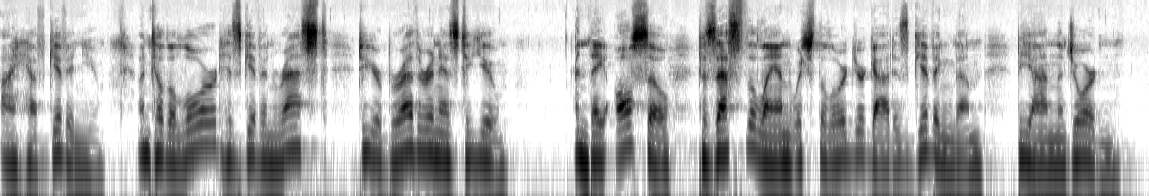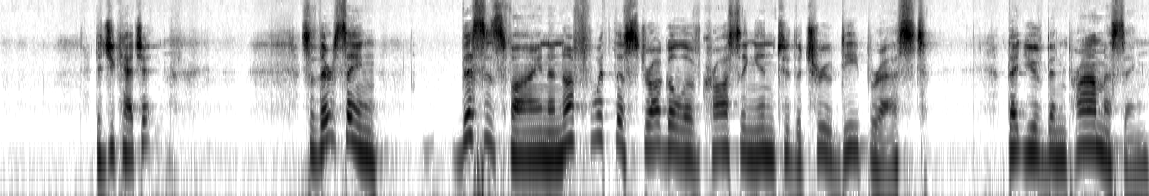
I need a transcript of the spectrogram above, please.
I have given you, until the Lord has given rest to your brethren as to you. And they also possess the land which the Lord your God is giving them beyond the Jordan. Did you catch it? So they're saying, this is fine. Enough with the struggle of crossing into the true deep rest that you've been promising,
